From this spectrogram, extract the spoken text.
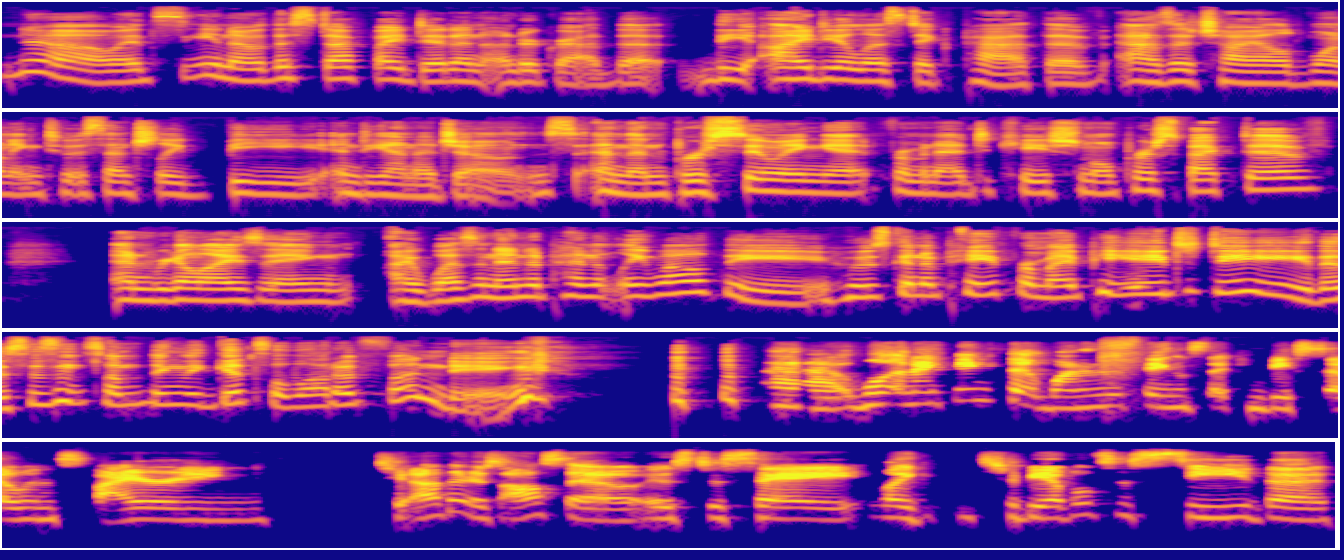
No, it's, you know, the stuff I did in undergrad, the the idealistic path of as a child wanting to essentially be Indiana Jones and then pursuing it from an educational perspective and realizing I wasn't independently wealthy. Who's going to pay for my PhD? This isn't something that gets a lot of funding. uh, well, and I think that one of the things that can be so inspiring to others also is to say, like, to be able to see the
